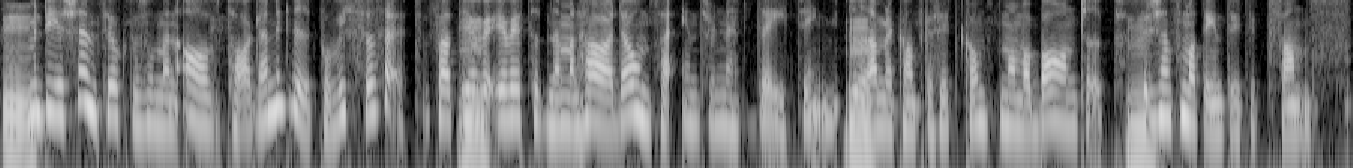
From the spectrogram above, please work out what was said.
mm. Men det känns ju också som en avtagande grej på vissa sätt. För att jag, Mm. jag vet typ när man hörde om så här internet dating i Mm. amerikanska sitcoms när man var barn typ. Mm. För det känns som att det inte riktigt fanns,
